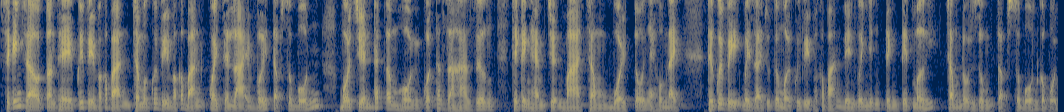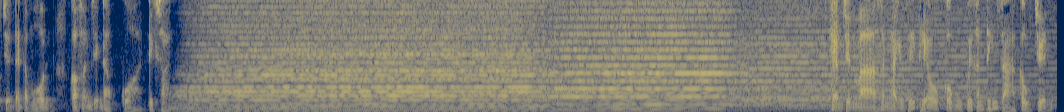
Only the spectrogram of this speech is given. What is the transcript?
Xin kính chào toàn thể quý vị và các bạn. Chào mừng quý vị và các bạn quay trở lại với tập số 4 bộ truyện Đất âm hồn của tác giả Hà Dương trên kênh Hẻm Chuyện Ma trong buổi tối ngày hôm nay. Thưa quý vị, bây giờ chúng tôi mời quý vị và các bạn đến với những tình tiết mới trong nội dung tập số 4 của bộ truyện Đất âm hồn có phần diễn đọc của Địch Soạn. Thèm chuyện mà hân hạnh giới thiệu cùng quý khán thính giả câu chuyện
